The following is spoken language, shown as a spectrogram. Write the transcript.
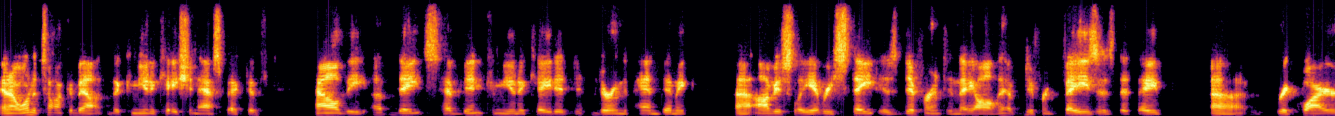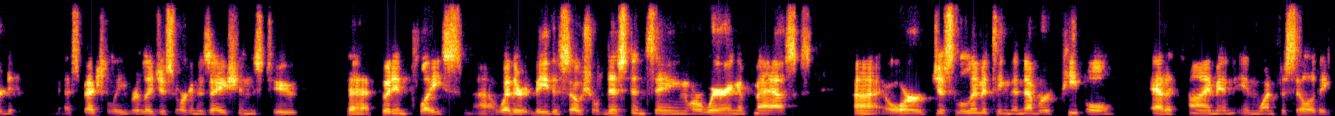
and I want to talk about the communication aspect of how the updates have been communicated during the pandemic. Uh, obviously, every state is different, and they all have different phases that they've uh, required especially religious organizations, to uh, put in place, uh, whether it be the social distancing or wearing of masks, uh, or just limiting the number of people at a time in, in one facility.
